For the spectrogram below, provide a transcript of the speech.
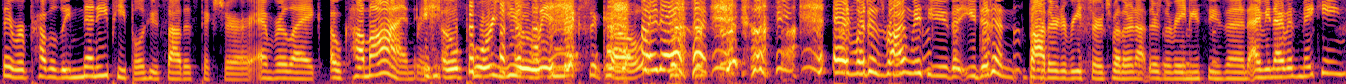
there were probably many people who saw this picture and were like, "Oh, come on." Oh, poor you in Mexico. I know. and what is wrong with you that you didn't bother to research whether or not there's a rainy season? I mean, I was making,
